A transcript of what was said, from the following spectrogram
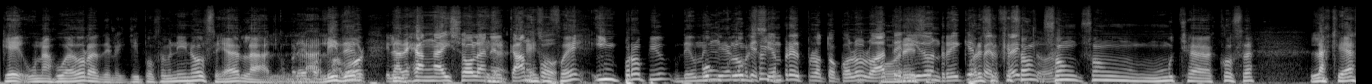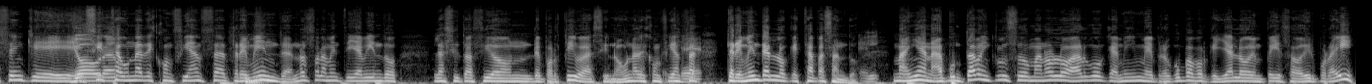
que una jugadora del equipo femenino sea la, Hombre, la por líder favor, y la dejan ahí sola en el campo. Eso fue impropio de una un club que siempre el protocolo lo ha Por tenido eso, Enrique por eso es que perfecto. son, ¿eh? son, son muchas cosas las que hacen que Yo exista ahora- una desconfianza tremenda, no solamente ya viendo la situación deportiva, sino una desconfianza Es que- tremenda en lo que está pasando. El- Mañana apuntaba incluso Manolo a algo que a mí me preocupa porque ya lo empiezo a oír por ahí.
